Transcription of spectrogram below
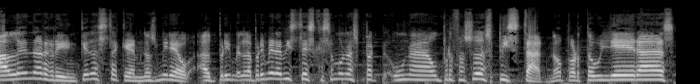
A Leonard Green, què destaquem? Doncs mireu, el prim la primera vista és que sembla un, una, un professor despistat, no? Porta ulleres,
